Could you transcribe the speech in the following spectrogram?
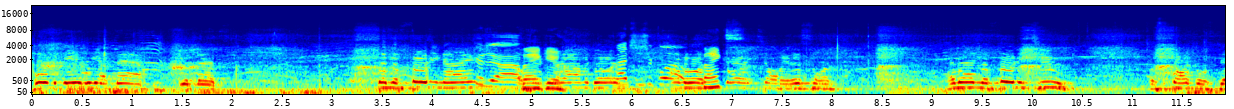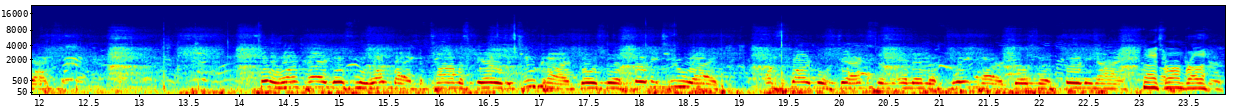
Hold the game, we got Matt with that. Then the 39. Good job. Thank you. Matches Matches your glove. Thanks. Tell me this one. And then the 32 of Sparkles Jackson. So the one card goes to the one bike. The Thomas Gary, the two card goes to the 32 ride. of Sparkles Jackson, and then the three card goes to the 39. Nice run, brother.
